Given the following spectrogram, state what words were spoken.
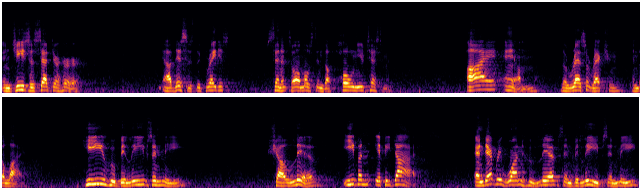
And Jesus said to her, Now, this is the greatest sentence almost in the whole New Testament. I am the resurrection and the life. He who believes in me shall live even if he dies. And everyone who lives and believes in me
